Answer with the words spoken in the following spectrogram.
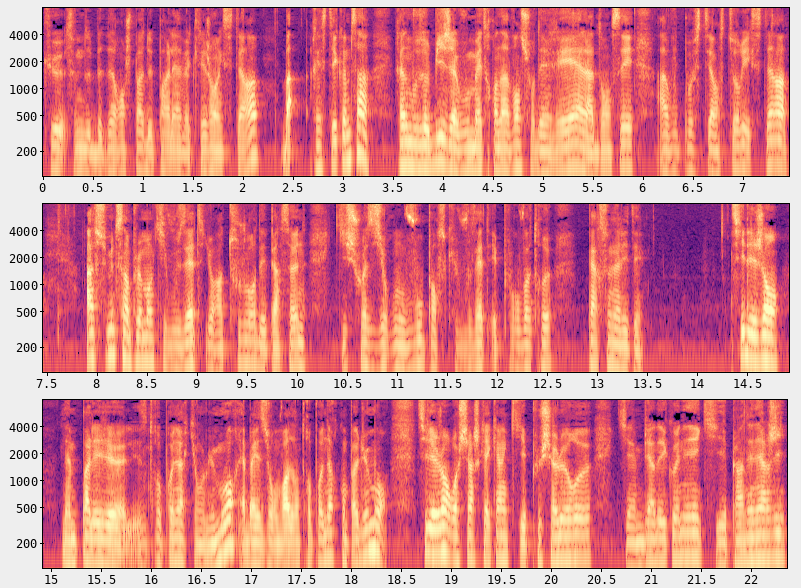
que ça ne vous dérange pas de parler avec les gens, etc., bah restez comme ça. Rien ne vous oblige à vous mettre en avant sur des réels, à danser, à vous poster en story, etc. Assumez simplement qui vous êtes, il y aura toujours des personnes qui choisiront vous pour ce que vous êtes et pour votre personnalité. Si les gens n'aiment pas les, entrepreneurs qui ont l'humour, eh ben ils iront voir des entrepreneurs qui n'ont pas d'humour. Si les gens recherchent quelqu'un qui est plus chaleureux, qui aime bien déconner, qui est plein d'énergie,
